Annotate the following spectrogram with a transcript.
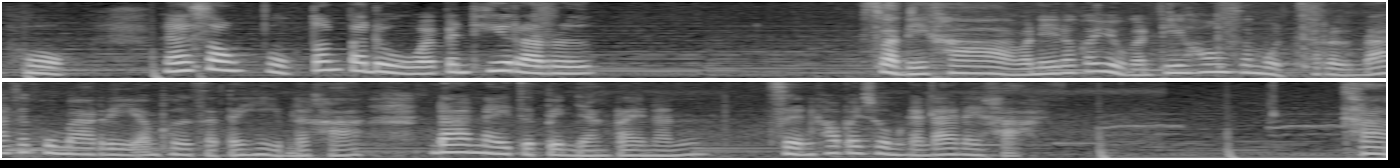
2536 และทรงปลูกต้นประดู่ไว้เป็นที่ระลึก สวัสดีค่ะ วันนี้เราก็อยู่กันที่ห้องสมุดเฉลิมราชกุมารีอำเภอสัตหีบนะคะ ด้านในจะเป็นอย่างไรนั้น เชิญเข้าไปชมกันได้เลยค่ะ ค่ะ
